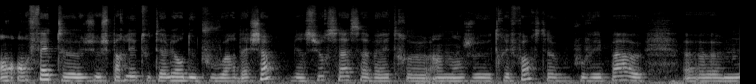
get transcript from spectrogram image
en, fait, euh, je, parlais tout à l'heure de pouvoir d'achat. Bien sûr, ça, ça va être euh, un enjeu très fort. Vous ne pouvez pas euh,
